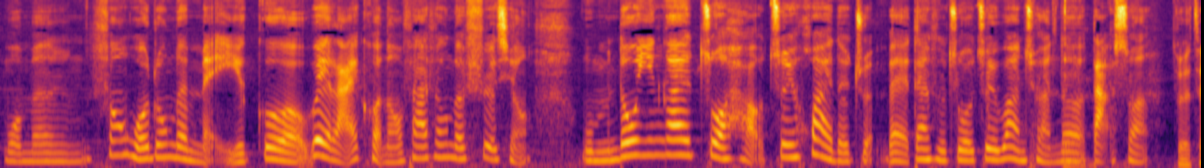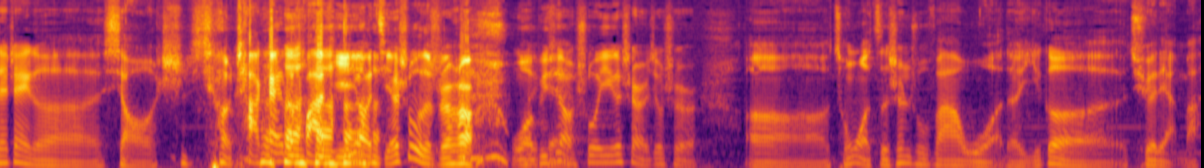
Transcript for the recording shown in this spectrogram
我们生活中的每一个未来可能发生的事情，我们都应该做好最坏的准备，但是做最万全的打算。对，在这个小 小岔开的话题要结束的时候，我必须要说一个事儿，就是呃，从我自身出发，我的一个缺点吧，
